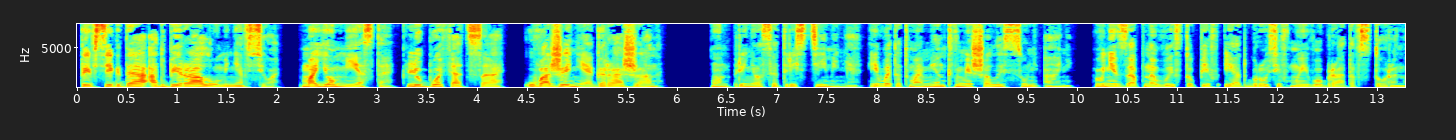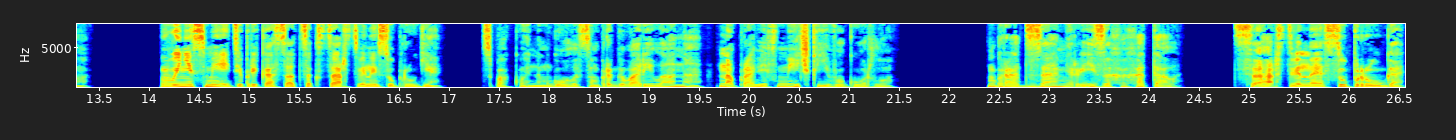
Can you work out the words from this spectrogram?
«Ты всегда отбирала у меня все. Мое место, любовь отца, уважение горожан. Он принялся трясти меня, и в этот момент вмешалась Сунь-Ань, внезапно выступив и отбросив моего брата в сторону. «Вы не смеете прикасаться к царственной супруге», — спокойным голосом проговорила она, направив меч к его горлу. Брат замер и захохотал. «Царственная супруга!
